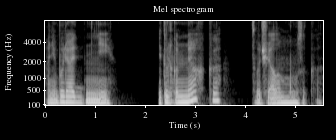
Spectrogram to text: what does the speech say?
они были одни, и только мягко звучала музыка.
